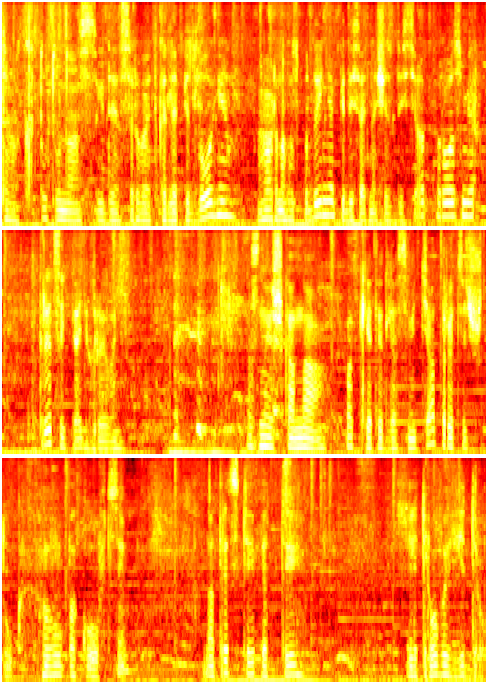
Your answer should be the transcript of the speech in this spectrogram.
Так, тут у нас йде серветка для підлоги. Гарна господиня, 50 на 60 розмір, 35 гривень. Знижка на пакети для сміття 30 штук в упаковці на 35 літрове відро.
